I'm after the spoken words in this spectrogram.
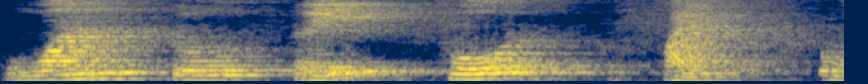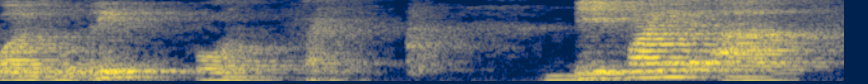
1, 2, 3, 4, 5. 1, 2, 3, 4, 5. Defined as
